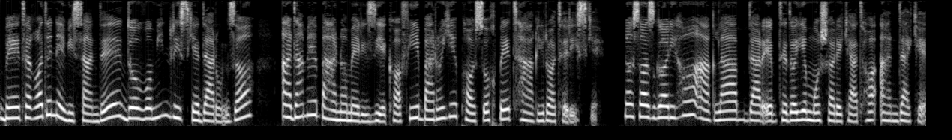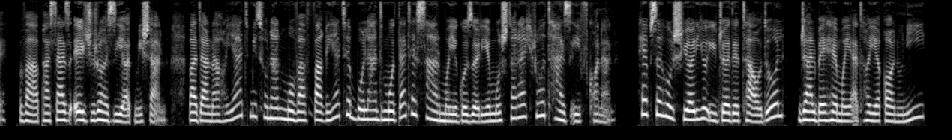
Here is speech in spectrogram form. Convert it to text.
به اعتقاد نویسنده دومین ریسک درونزا عدم برنامه ریزی کافی برای پاسخ به تغییرات ریسکه. ناسازگاری ها اغلب در ابتدای مشارکت ها اندکه و پس از اجرا زیاد میشن و در نهایت می‌تونن موفقیت بلند مدت سرمایه گذاری مشترک رو تضعیف کنن. حفظ هوشیاری و ایجاد تعادل، جلب حمایت‌های قانونی،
